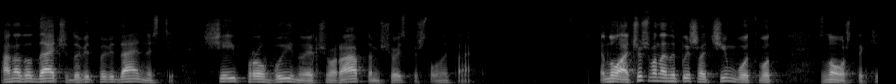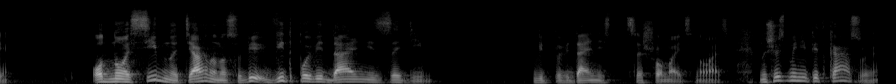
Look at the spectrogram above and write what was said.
А на додачу до відповідальності ще й провину, якщо раптом щось пішло не так. Ну, а чого ж вона не пише, чим, от, от, знову ж таки, одноосібно тягне на собі відповідальність за дім. Відповідальність це що мається на увазі? Ну, щось мені підказує,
